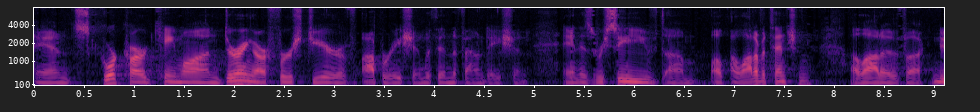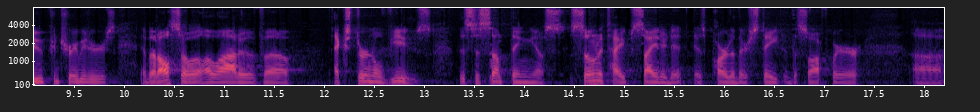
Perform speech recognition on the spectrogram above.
and Scorecard came on during our first year of operation within the foundation, and has received um, a, a lot of attention, a lot of uh, new contributors, but also a lot of uh, external views. This is something, you know, Sonatype cited it as part of their State of the Software uh,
